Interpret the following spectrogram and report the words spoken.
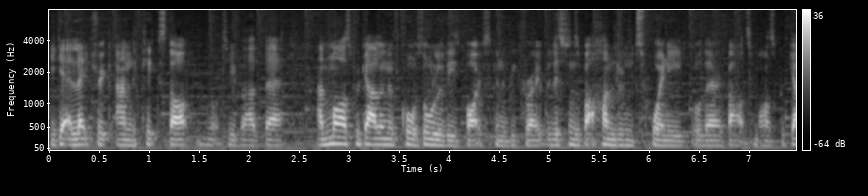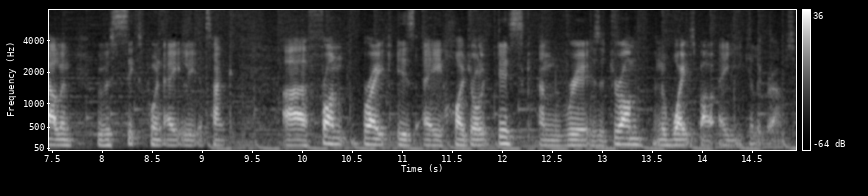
You get electric and a kickstart, not too bad there. And miles per gallon, of course, all of these bikes are going to be great, but this one's about 120 or thereabouts miles per gallon with a 6.8 litre tank. Uh, front brake is a hydraulic disc and the rear is a drum and the weight's about 80 kilograms.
